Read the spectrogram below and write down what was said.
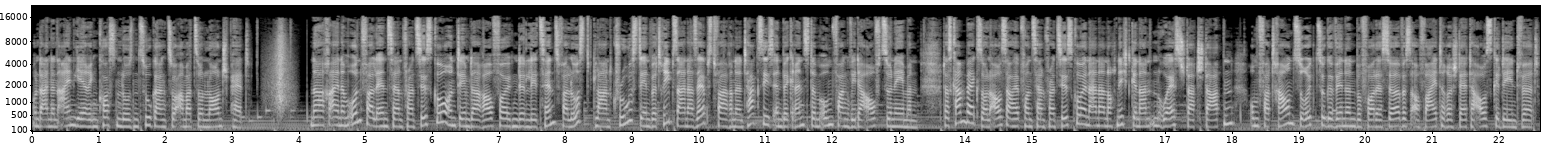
und einen einjährigen kostenlosen Zugang zu Amazon Launchpad. Nach einem Unfall in San Francisco und dem darauffolgenden Lizenzverlust plant Cruise den Betrieb seiner selbstfahrenden Taxis in begrenztem Umfang wieder aufzunehmen. Das Comeback soll außerhalb von San Francisco in einer noch nicht genannten US-Stadt starten, um Vertrauen zurückzugewinnen, bevor der Service auf weitere Städte ausgedehnt wird.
